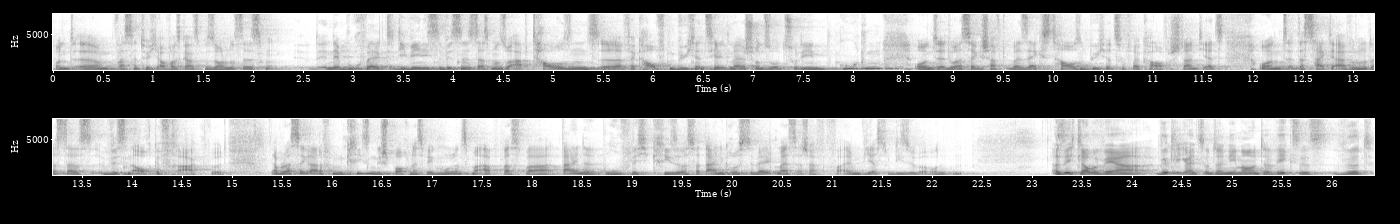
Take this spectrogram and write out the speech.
Und ähm, was natürlich auch was ganz Besonderes ist, in der Buchwelt, die wenigsten wissen es, dass man so ab 1000 äh, verkauften Büchern zählt man ja schon so zu den Guten. Und äh, du hast ja geschafft, über 6000 Bücher zu verkaufen, stand jetzt. Und das zeigt ja einfach nur, dass das Wissen auch gefragt wird. Aber du hast ja gerade von Krisen gesprochen, deswegen hol uns mal ab, was war deine berufliche Krise? Was war deine größte Weltmeisterschaft? Vor allem, wie hast du diese überwunden? Also ich glaube, wer wirklich als Unternehmer unterwegs ist, wird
